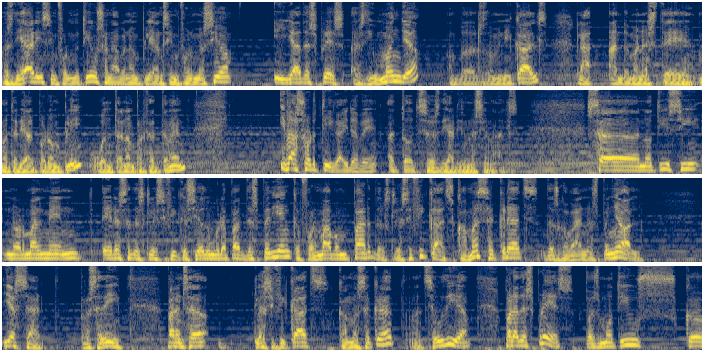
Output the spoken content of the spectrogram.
Els diaris informatius anaven ampliant la informació i ja després es diumenge, amb els dominicals, clar, han de menester material per omplir, ho entenen perfectament, i va sortir gairebé a tots els diaris nacionals. La notícia normalment era la desclassificació d'un grapat d'expedient que formaven part dels classificats com a secrets del govern espanyol. I és cert, res a dir, van ser classificats com a secret en el seu dia, però després, pels motius que,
